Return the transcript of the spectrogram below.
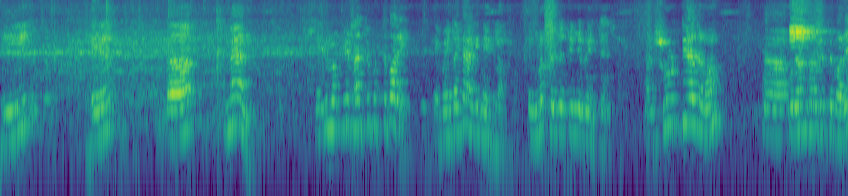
he help the man সে কি লোকটিকে সাহায্য করতে পারে? এই মেয়েটাকে আগে নিয়ে গেলাম। এগুলো প্রেজেন্ট ইন্ডিপেন্ডেন্স আর সুর দেওয়া যেমন উদাহরণ দেওয়া যেতে পারে।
